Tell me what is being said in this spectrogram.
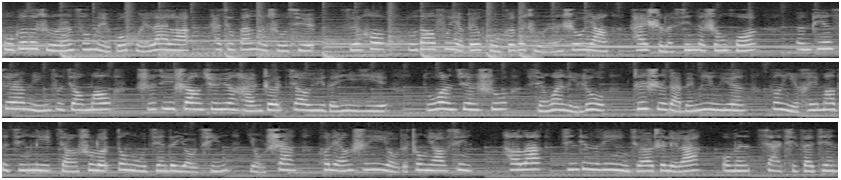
虎哥的主人从美国回来了，他就搬了出去。随后，鲁道夫也被虎哥的主人收养，开始了新的生活。本片虽然名字叫《猫》，实际上却蕴含着教育的意义。读万卷书，行万里路。知识改变命运，更以黑猫的经历讲述了动物间的友情、友善和良师益友的重要性。好啦，今天的电影就到这里啦，我们下期再见。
